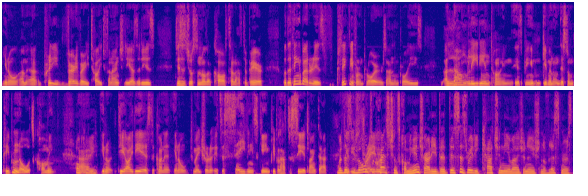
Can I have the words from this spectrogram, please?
you know, I'm, I'm, pretty, very, very tight financially as it is. This is just another cost I'll have to bear." But the thing about it is, particularly for employers and employees, a long lead-in time is being given on this one. People know it's coming. Okay. And, you know, the idea is to kind of, you know, to make sure that it's a saving scheme. People have to see it like that. Well, there's You know, the loads of questions coming in, Charlie. That this is really catching the imagination of listeners.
